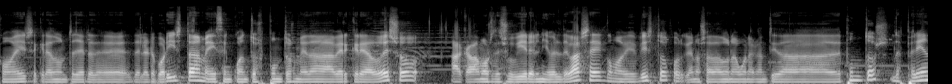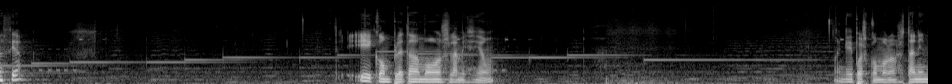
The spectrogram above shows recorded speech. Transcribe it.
Como veis, he creado un taller del herborista, me dicen cuántos puntos me da haber creado eso. Acabamos de subir el nivel de base, como habéis visto, porque nos ha dado una buena cantidad de puntos de experiencia. Y completamos la misión. Aquí pues como nos están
